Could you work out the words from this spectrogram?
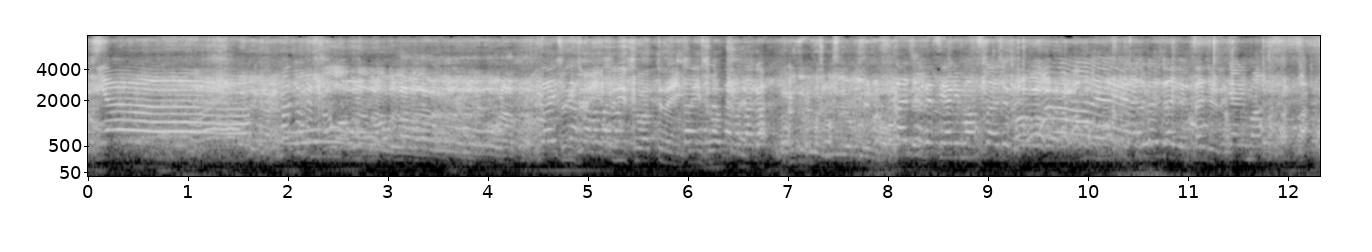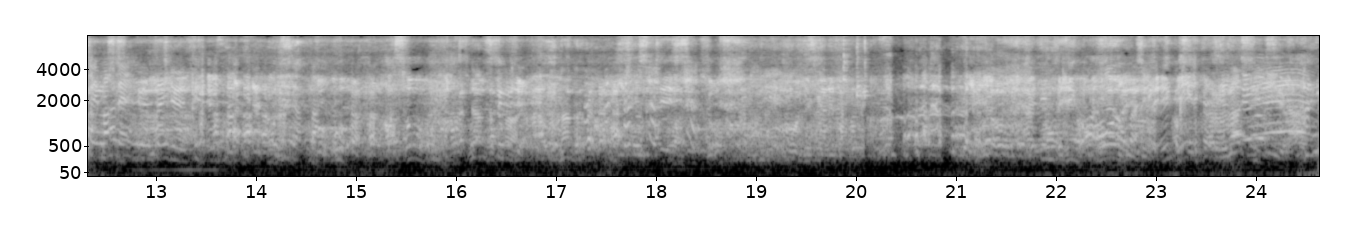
いやー大丈夫ですか大事次なじゃあ椅子に座ってね椅子に座ってね大丈夫ですやります大丈夫ですあいやいや大丈夫大丈夫ですやりますすいません大丈夫です落ちちゃったなんかさなんか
